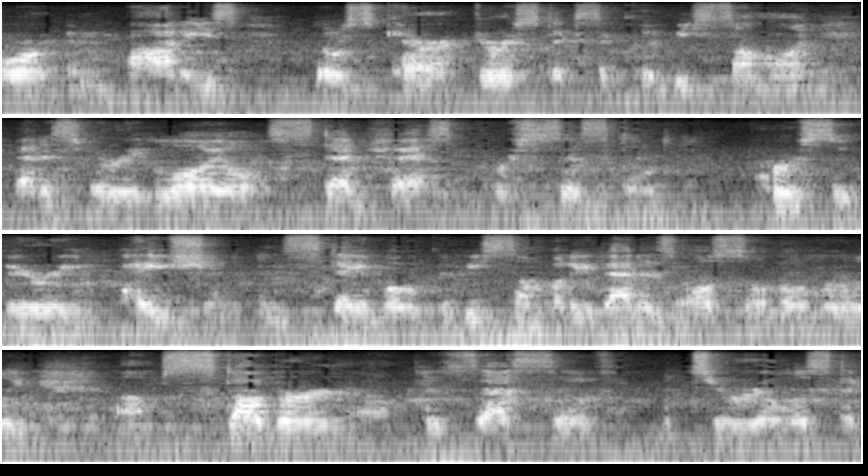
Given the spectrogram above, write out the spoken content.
or embodies those characteristics. It could be someone that is very loyal, steadfast, persistent, persevering, patient, and stable. It could be somebody that is also overly um, stubborn, um, possessive, materialistic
